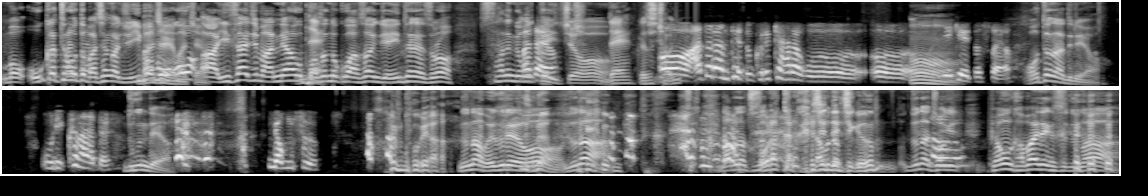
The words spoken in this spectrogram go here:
뭐 옷 같은 것도. 맞아요, 입어보고 맞아요. 아이 사이즈 맞네 하고 네. 벗어놓고 와서 이제 인터넷으로 사는 경우도 꽤 맞아요. 있죠. 네, 그래서 전, 어, 아들한테도 그렇게 하라고 어, 어. 얘기해줬어요. 어떤 아들이요? 우리 큰 아들. 누군데요? 명수. 뭐야? 누나 왜 그래요? 누나. 나보다 두 살- 오락가락 하신데, 나보다 지금. 누나 저기 병원 가봐야 되겠어 누나.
